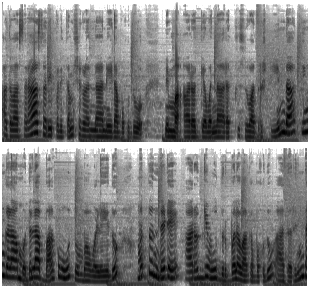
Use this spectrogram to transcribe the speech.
ಅಥವಾ ಸರಾಸರಿ ಫಲಿತಾಂಶಗಳನ್ನು ನೀಡಬಹುದು. ನಿಮ್ಮ ಆರೋಗ್ಯವನ್ನು ರಕ್ಷಿಸುವ ದೃಷ್ಟಿಯಿಂದ ತಿಂಗಳ ಮೊದಲ ಭಾಗವು ತುಂಬ ಒಳ್ಳೆಯದು. ಮತ್ತೊಂದೆಡೆ ಆರೋಗ್ಯವು ದುರ್ಬಲವಾಗಬಹುದು. ಆದ್ದರಿಂದ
